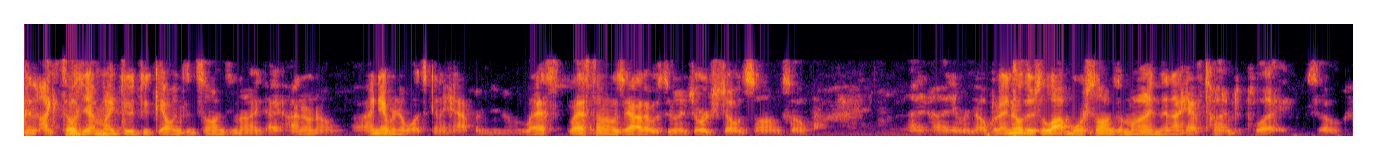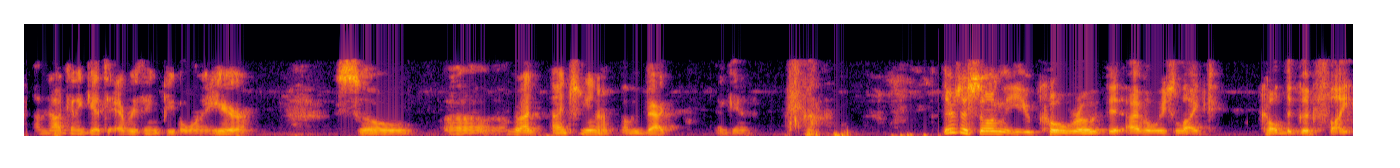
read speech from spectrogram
and like I told you, I might do a Duke Ellington song tonight. I, I don't know. I never know what's going to happen. You know, last last time I was out, I was doing a George Jones song, so I, I never know. But I know there's a lot more songs of mine than I have time to play. So I'm not going to get to everything people want to hear. So, uh, but I, I, you know, I'll be back again. There's a song that you co-wrote that I've always liked called "The Good Fight."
